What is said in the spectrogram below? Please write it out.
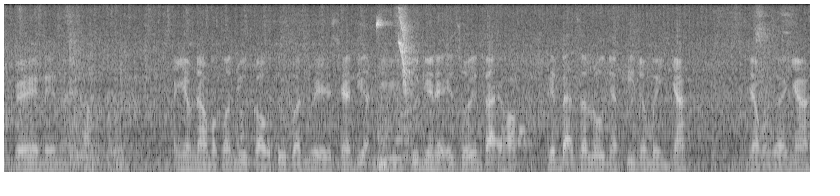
Ok nên này xong rồi anh em nào mà có nhu cầu tư vấn về xe điện thì cứ liên hệ số hiện tại hoặc kết bạn zalo nhắn tin cho mình nhá. Xin chào mọi người nhá.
